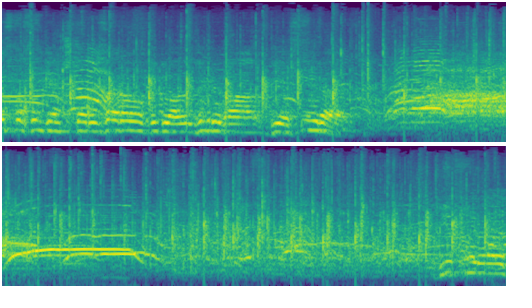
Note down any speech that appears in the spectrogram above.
Walkę stosunkiem 4-0 wygla- wygrywa Desire. Desire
